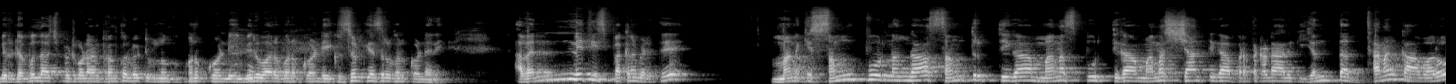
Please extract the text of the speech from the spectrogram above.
మీరు డబ్బులు దాచిపెట్టుకోవడానికి ట్రంకులు పెట్టి కొనుక్కోండి బీరువారు కొనుక్కోండి సూట్ కేసులు కొనుక్కోండి అని. అవన్నీ తీసి పక్కన పెడితే మనకి సంపూర్ణంగా సంతృప్తిగా మనస్ఫూర్తిగా మనశ్శాంతిగా బ్రతకడానికి ఎంత ధనం కావాలో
